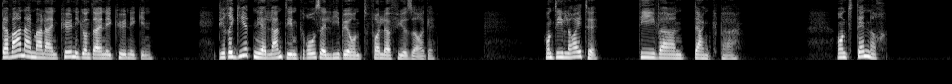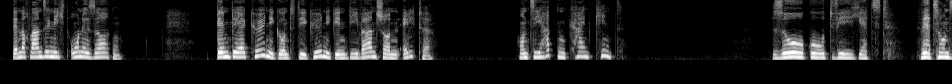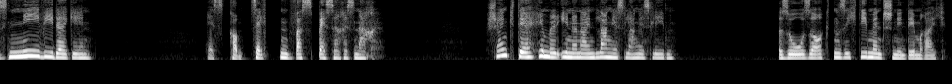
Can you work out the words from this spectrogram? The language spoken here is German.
Da waren einmal ein König und eine Königin. Die regierten ihr Land in großer Liebe und voller Fürsorge. Und die Leute, die waren dankbar. Und dennoch, dennoch waren sie nicht ohne Sorgen. Denn der König und die Königin, die waren schon älter. Und sie hatten kein Kind. So gut wie jetzt wird's uns nie wieder gehen. Es kommt selten was Besseres nach. Schenkt der Himmel ihnen ein langes, langes Leben. So sorgten sich die Menschen in dem Reich.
